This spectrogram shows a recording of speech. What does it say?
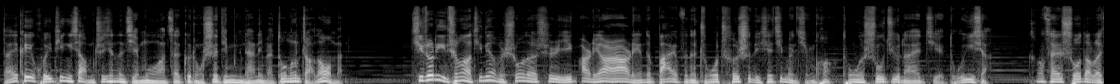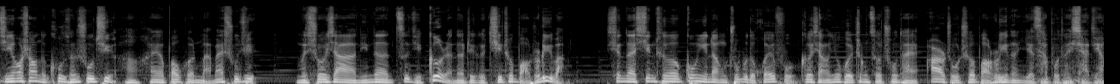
大家可以回听一下我们之前的节目啊，在各种视听平台里面都能找到我们。汽车历程啊，今天我们说的是一个二零二二年的八月份的中国车市的一些基本情况，通过数据来解读一下。刚才说到了经销商的库存数据啊，还有包括买卖数据，我们说一下您的自己个人的这个汽车保值率吧。现在新车供应量逐步的恢复，各项优惠政策出台，二手车保值率呢也在不断下降。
